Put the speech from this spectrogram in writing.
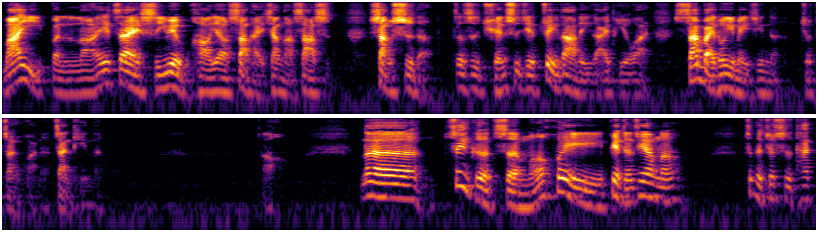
蚂蚁本来在十一月五号要上海、香港上市上市的，这是全世界最大的一个 IPO 案，三百多亿美金的就暂缓了、暂停了。啊，那这个怎么会变成这样呢？这个就是他。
